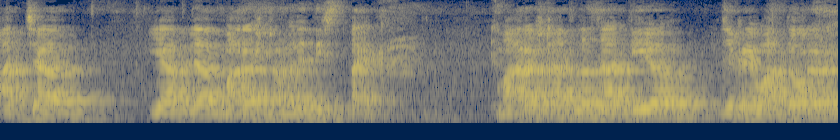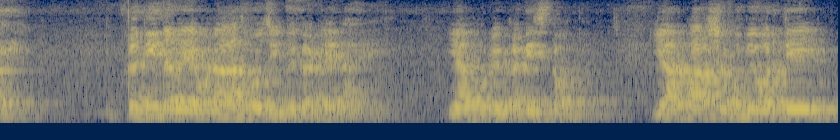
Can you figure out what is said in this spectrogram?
आजच्या या आपल्या महाराष्ट्रामध्ये दिसत आहेत. महाराष्ट्रातलं जातीय जे काही वातावरण कधी नव्हे एवढं आज रोजी बिघडलेलं आहे. यापूर्वी कधीच नव्हतं. या पार्श्वभूमीवरती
